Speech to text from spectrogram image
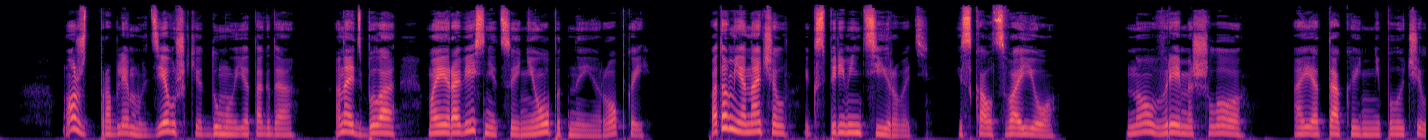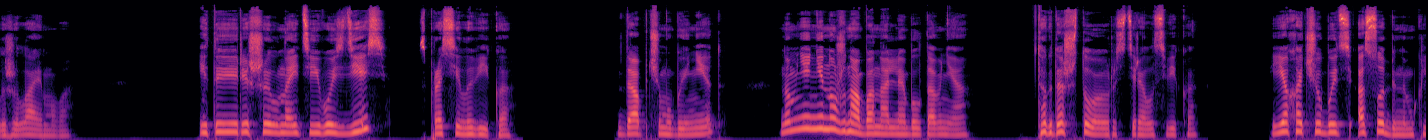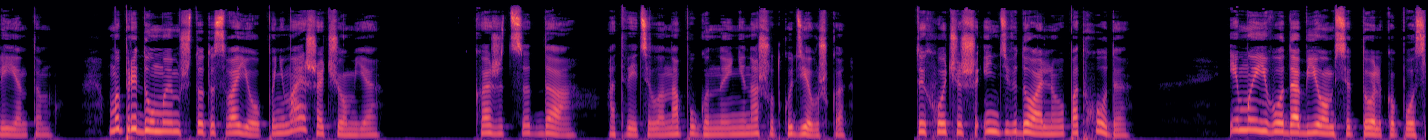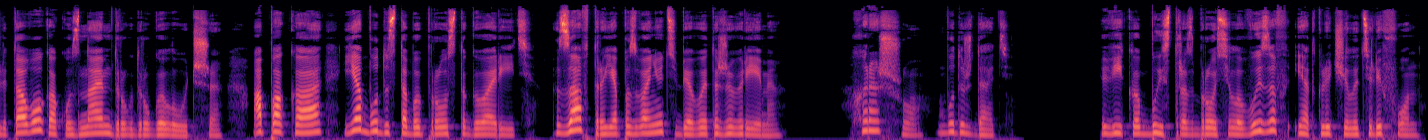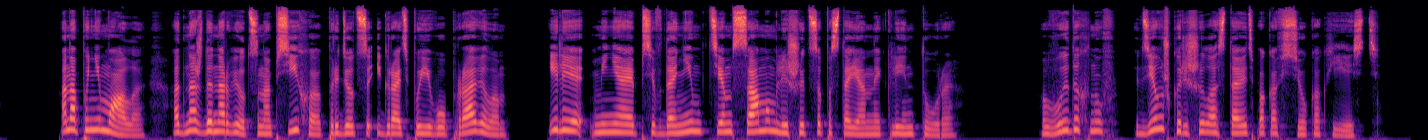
Может, проблема в девушке, думал я тогда. Она ведь была моей ровесницей, неопытной и робкой. Потом я начал экспериментировать, искал свое. Но время шло, а я так и не получил желаемого. «И ты решил найти его здесь?» — спросила Вика. «Да, почему бы и нет. Но мне не нужна банальная болтовня». «Тогда что?» — растерялась Вика. «Я хочу быть особенным клиентом. Мы придумаем что-то свое, понимаешь, о чем я?» «Кажется, да», — ответила напуганная не на шутку девушка. «Ты хочешь индивидуального подхода?» И мы его добьемся только после того, как узнаем друг друга лучше. А пока я буду с тобой просто говорить. Завтра я позвоню тебе в это же время». «Хорошо, буду ждать». Вика быстро сбросила вызов и отключила телефон. Она понимала, однажды нарвется на психа, придется играть по его правилам или, меняя псевдоним, тем самым лишиться постоянной клиентуры. Выдохнув, девушка решила оставить пока все как есть.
